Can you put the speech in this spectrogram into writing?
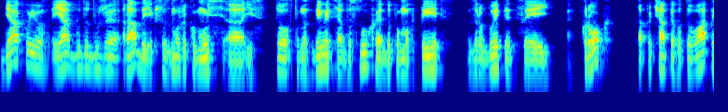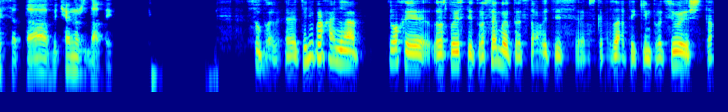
Дякую. Я буду дуже радий, якщо зможу комусь е, із того, хто нас дивиться або слухає, допомогти зробити цей крок та почати готуватися та, звичайно, ждати. Супер. Е, Тоді прохання трохи розповісти про себе, представитись, розказати, ким працюєш та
